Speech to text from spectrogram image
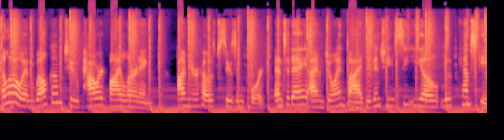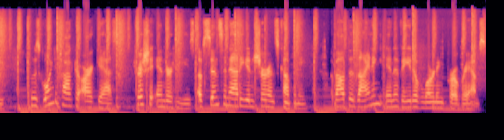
Hello, and welcome to Powered by Learning. I'm your host, Susan Port, and today I'm joined by DaVinci CEO Luke Kempski who's going to talk to our guest, Tricia Enderhees of Cincinnati Insurance Company, about designing innovative learning programs.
